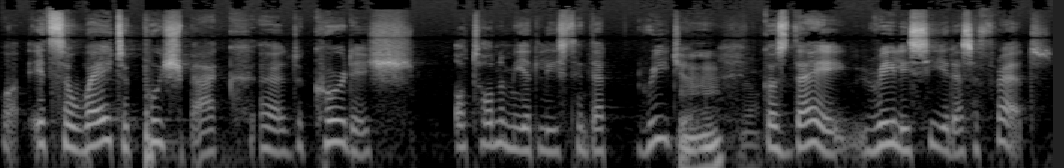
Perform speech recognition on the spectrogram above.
Well, it's a way to push back uh, the Kurdish autonomy, at least in that region, because they really see it as a threat.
